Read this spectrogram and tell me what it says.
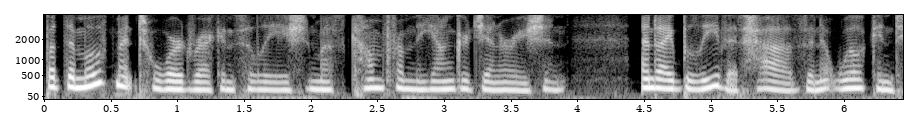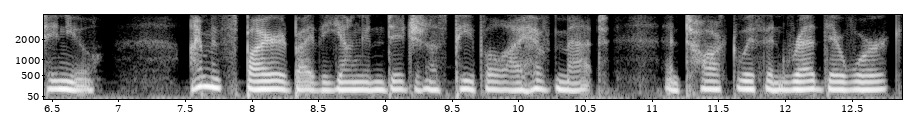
But the movement toward reconciliation must come from the younger generation and I believe it has, and it will continue. I'm inspired by the young Indigenous people I have met and talked with and read their work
